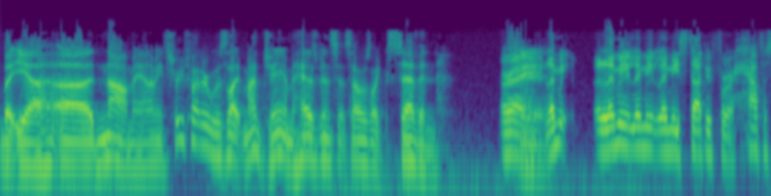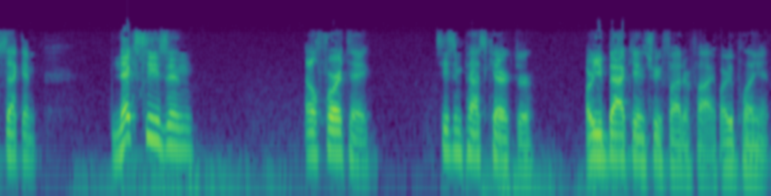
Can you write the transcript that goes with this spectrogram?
But yeah, uh, nah, man. I mean, Street Fighter was like my jam. It has been since I was like seven. All right, Yeah. let me let me let me let me stop you for half a second. Next season, El Fuerte, season pass character. Are you back in Street Fighter Five? Are you playing it?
